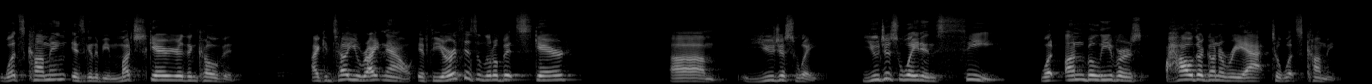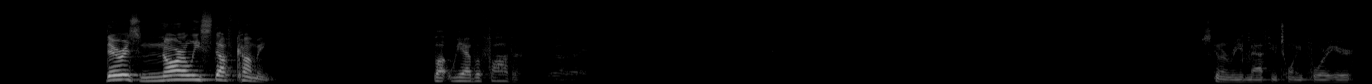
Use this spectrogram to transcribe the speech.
What's coming is going to be much scarier than COVID. I can tell you right now, if the earth is a little bit scared, um, you just wait. You just wait and see what unbelievers, how they're going to react to what's coming. There is gnarly stuff coming, but we have a Father. Going to read Matthew 24 here.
